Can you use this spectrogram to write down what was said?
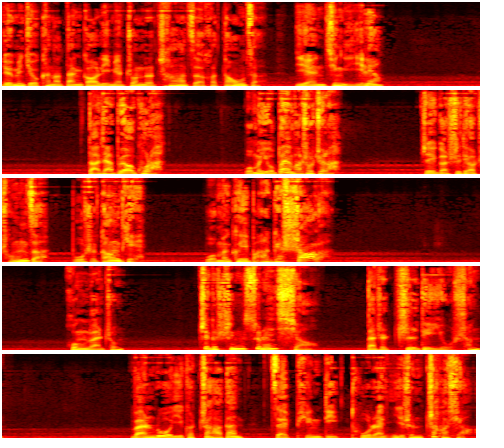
刘明九看到蛋糕里面装着叉子和刀子，眼睛一亮。大家不要哭了，我们有办法出去了。这个是条虫子，不是钢铁，我们可以把它给杀了。混乱中，这个声音虽然小，但是掷地有声，宛若一颗炸弹在平地突然一声炸响。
